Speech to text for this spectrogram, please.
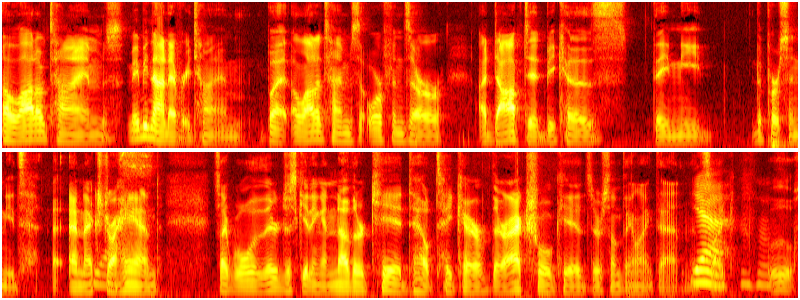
a lot of times, maybe not every time, but a lot of times the orphans are adopted because they need the person needs an extra Yes. hand. It's like, well, they're just getting another kid to help take care of their actual kids or something like that. And Yeah. Like, ugh.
